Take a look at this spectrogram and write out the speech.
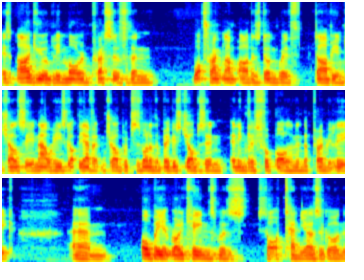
is arguably more impressive than what Frank Lampard has done with Derby and Chelsea. And now he's got the Everton job, which is one of the biggest jobs in, in English football and in the Premier League. Um, albeit Roy Keane's was sort of 10 years ago, and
